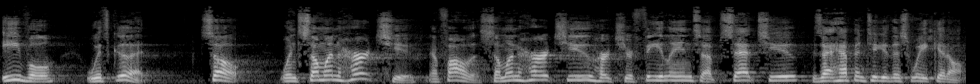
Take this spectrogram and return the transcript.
evil with good. So, when someone hurts you, now follow this, someone hurts you, hurts your feelings, upsets you, has that happened to you this week at all?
